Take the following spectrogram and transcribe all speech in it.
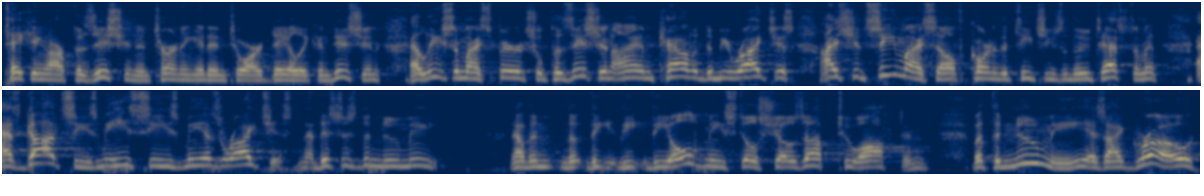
taking our position and turning it into our daily condition. At least in my spiritual position, I am counted to be righteous. I should see myself, according to the teachings of the New Testament, as God sees me. He sees me as righteous. Now, this is the new me. Now, the, the, the, the, old me still shows up too often, but the new me, as I grow,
